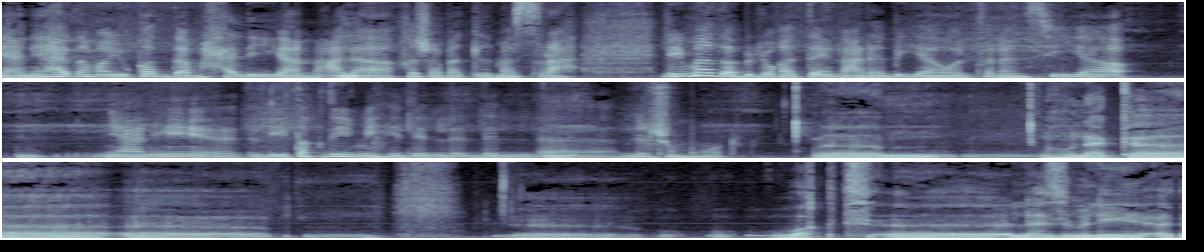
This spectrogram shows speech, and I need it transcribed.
يعني هذا ما يقدم حاليا على خشبة المسرح. لماذا باللغتين العربية والفرنسية؟ يعني لتقديمه للجمهور. هناك وقت لازم لي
